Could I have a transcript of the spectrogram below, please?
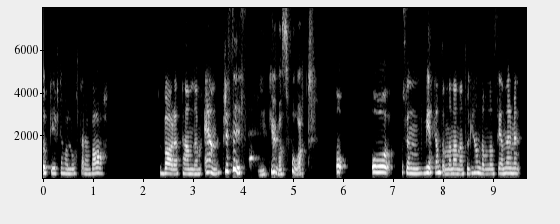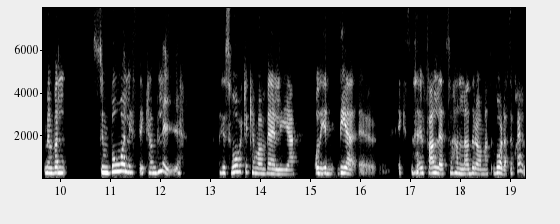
Uppgiften var att låta dem vara. Bara ta hand om en. Precis! Gud vad svårt. Och, och sen vet jag inte om någon annan tog hand om dem senare men, men vad symboliskt det kan bli. Hur svårt det kan vara att välja. Och i det eh, fallet så handlade det om att vårda sig själv.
